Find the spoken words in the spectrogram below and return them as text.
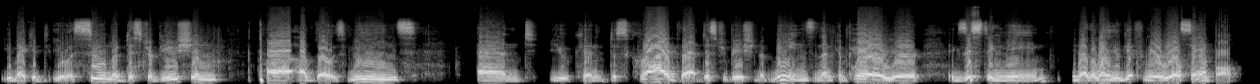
you make it you assume a distribution uh, of those means, and you can describe that distribution of means and then compare your existing mean, you know, the one you get from your real sample,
